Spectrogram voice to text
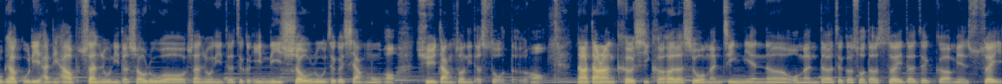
股票股利还你还要算入你的收入哦，算入你的这个盈利收入这个项目哦，去当做你的所得哦。那当然可喜可贺的是，我们今年呢，我们的这个所得税的这个免税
